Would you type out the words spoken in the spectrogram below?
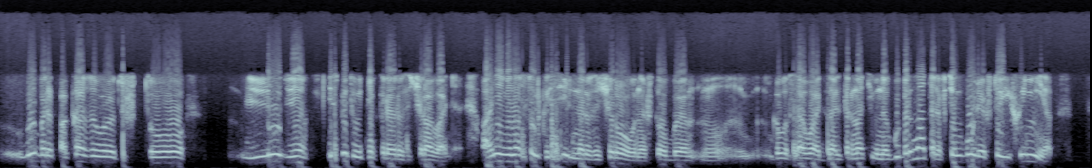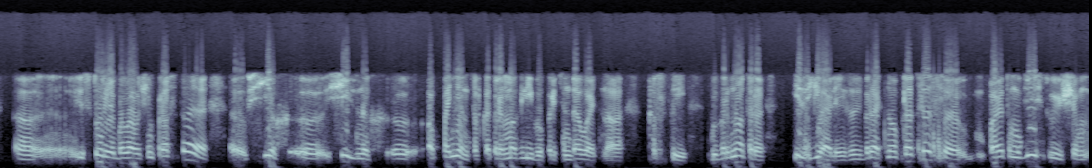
выборы показывают, что люди испытывают некоторое разочарование. Они не настолько сильно разочарованы, чтобы голосовать за альтернативных губернаторов, тем более, что их и нет. Э, история была очень простая. Э, всех э, сильных оппонентов, которые могли бы претендовать на посты губернатора, изъяли из избирательного процесса, поэтому действующим,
